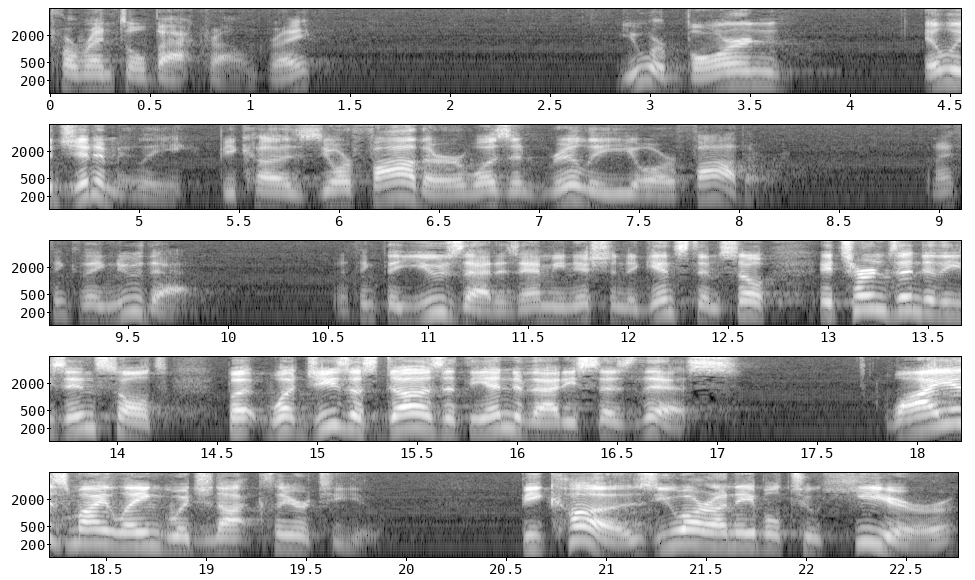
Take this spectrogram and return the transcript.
parental background, right? You were born illegitimately because your father wasn't really your father. And I think they knew that. I think they use that as ammunition against him. So it turns into these insults. But what Jesus does at the end of that, he says this Why is my language not clear to you? Because you are unable to hear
